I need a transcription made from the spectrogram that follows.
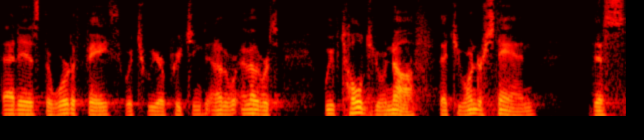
That is the word of faith which we are preaching. In other, in other words, we've told you enough that you understand this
